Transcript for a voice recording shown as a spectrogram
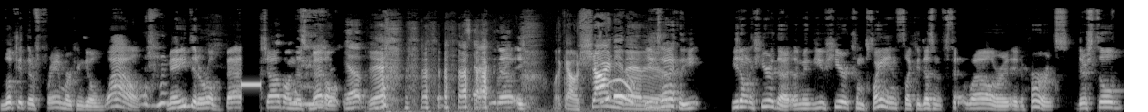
look at the framework and go, "Wow, man, you did a real bad job on this metal." Yep. yeah. You know, it, Look how shiny that is. exactly. You, you don't hear that. I mean, you hear complaints like it doesn't fit well or it, it hurts. They're still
